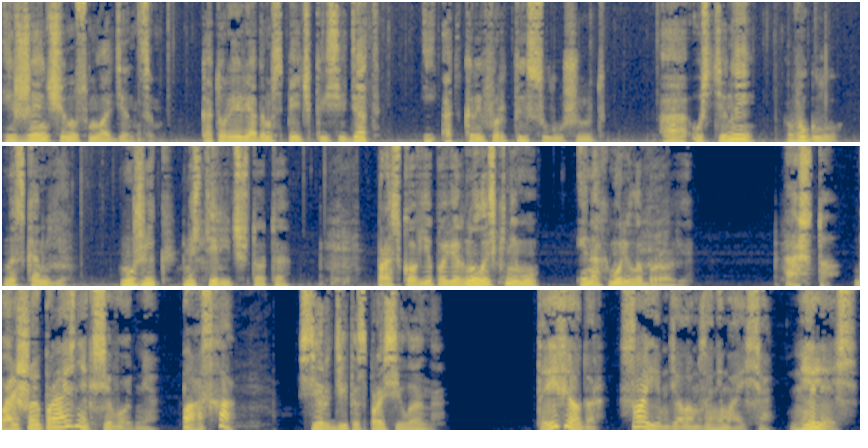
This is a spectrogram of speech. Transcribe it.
и женщину с младенцем, которые рядом с печкой сидят и, открыв рты, слушают. А у стены, в углу, на скамье, мужик мастерит что-то. Просковья повернулась к нему и нахмурила брови. А что, большой праздник сегодня? Пасха? Сердито спросила она. Ты, Федор, своим делом занимайся, не лезь.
